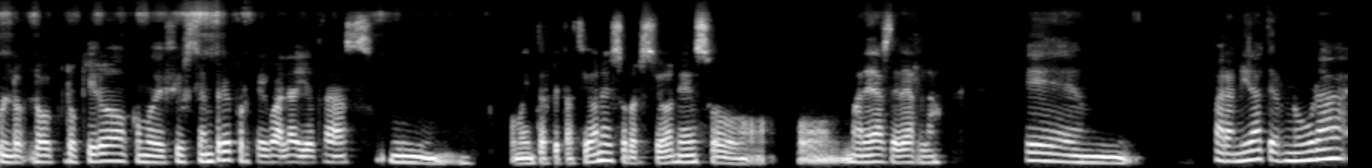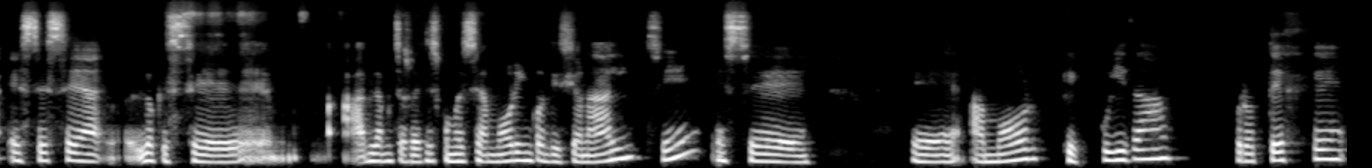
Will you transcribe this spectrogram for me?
lo, quiero como decir siempre porque igual hay otras mm, como interpretaciones o versiones o, maneras de verla. Eh, para mí la ternura es ese, lo que se habla muchas veces como ese amor incondicional, ¿sí? Ese eh, amor que cuida, protege,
